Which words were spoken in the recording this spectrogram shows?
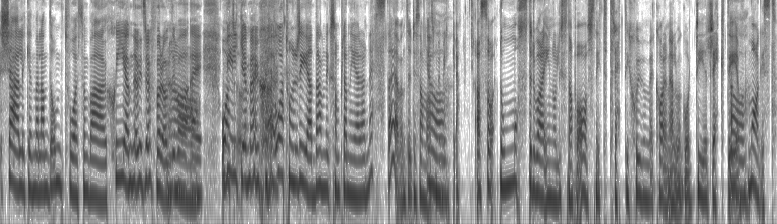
kärleken mellan de två som bara sken när vi träffade dem. Det Ja. var, nej, Och att- vilken människa. Och att hon redan liksom planerar nästa äventyr tillsammans Ja. med Micke. Alltså, då måste du bara in och lyssna på avsnitt 37 med Karin Elfvengård direkt. Det är Ja. magiskt.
